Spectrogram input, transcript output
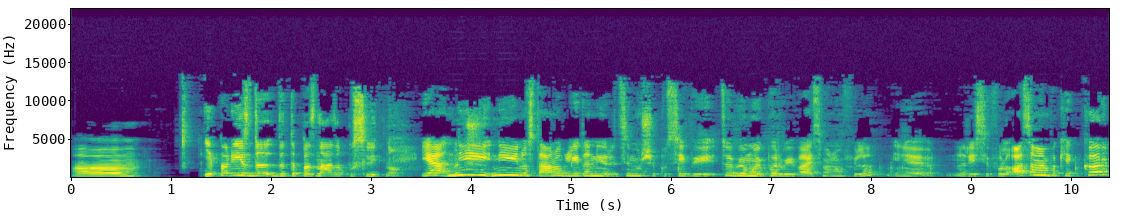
Um, je pa res, da, da te pa zna zaposliti. No. Ja, ni, ni enostavno gledanje, recimo še posebej. To je bil moj prvi Weissmanov film in je res je full awesome, ampak je kar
